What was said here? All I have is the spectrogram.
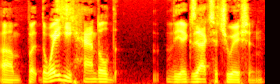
Um, but the way he handled the exact situation,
